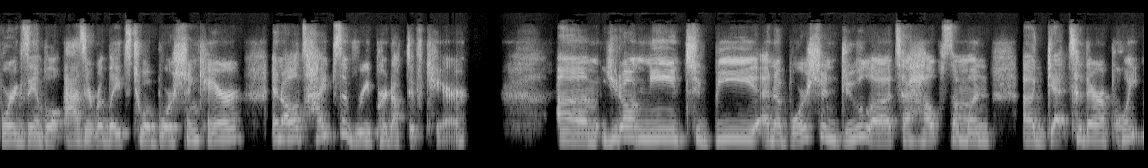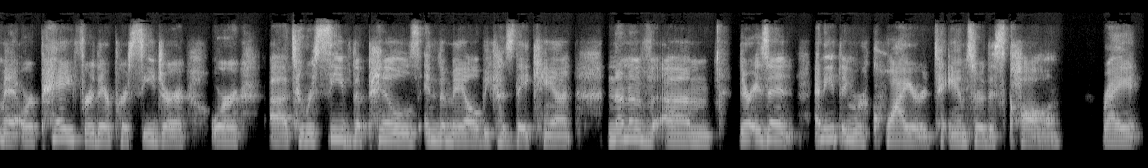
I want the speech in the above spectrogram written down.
for example, as it relates to abortion care and all types of reproductive care. Um, you don't need to be an abortion doula to help someone uh, get to their appointment or pay for their procedure or uh, to receive the pills in the mail because they can't. None of um, there isn't anything required to answer this call, right?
